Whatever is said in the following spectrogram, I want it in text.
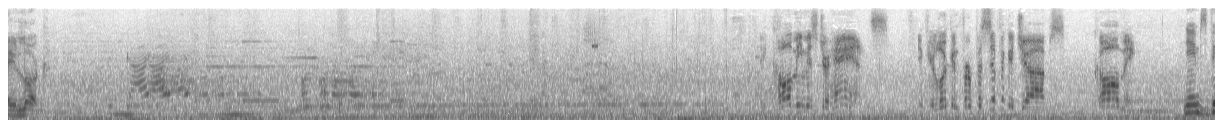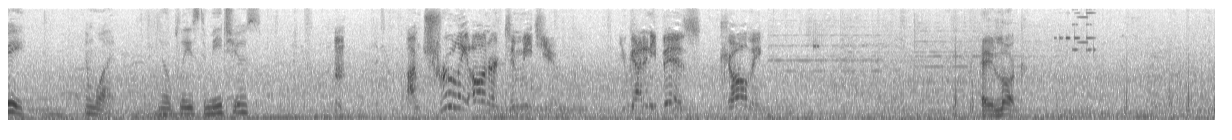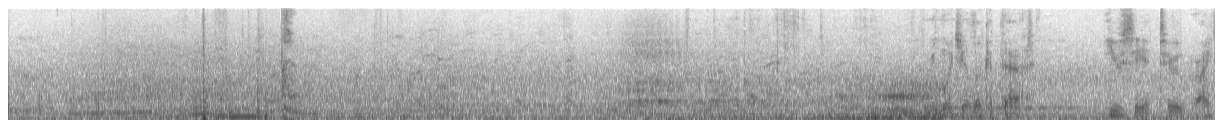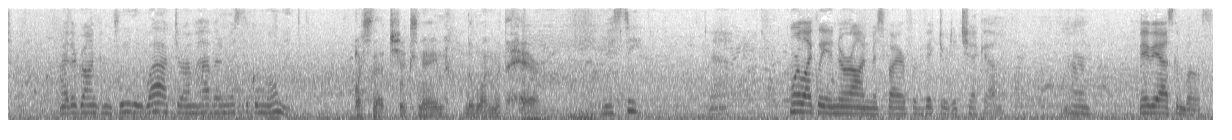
Hey, look. They call me Mr. Hands. If you're looking for Pacifica jobs, call me. Name's V. And what? No pleased to meet yous? Hmm. I'm truly honored to meet you. You got any biz, call me. Hey, look. Would you look at that? You see it too, right? Either gone completely whacked or I'm having a mystical moment. What's that chick's name? The one with the hair? Misty? Nah. More likely a neuron misfire for Victor to check out. Or maybe ask them both.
